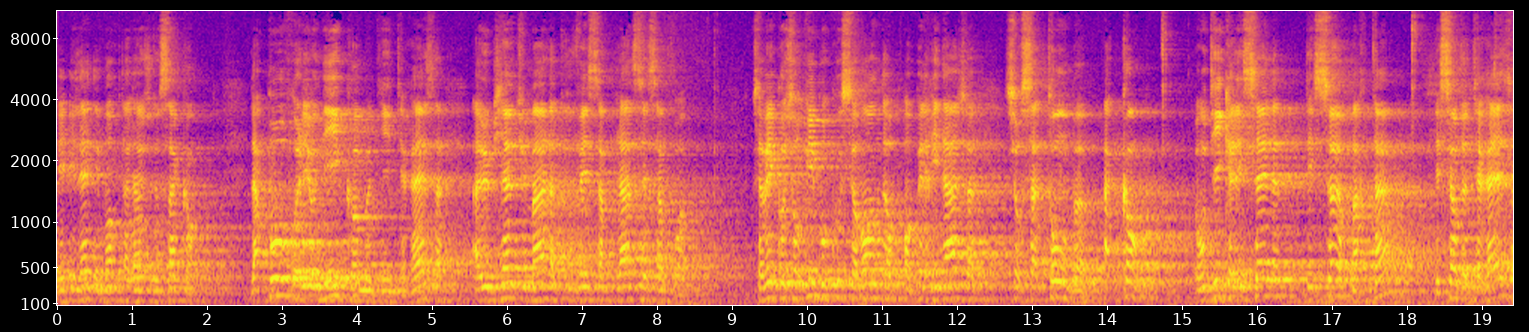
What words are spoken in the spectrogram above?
mais Hélène est morte à l'âge de 5 ans. La pauvre Léonie, comme dit Thérèse, a eu bien du mal à trouver sa place et sa voie. Vous savez qu'aujourd'hui, beaucoup se rendent en pèlerinage sur sa tombe à Caen. On dit qu'elle est celle des sœurs Martin, des sœurs de Thérèse,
